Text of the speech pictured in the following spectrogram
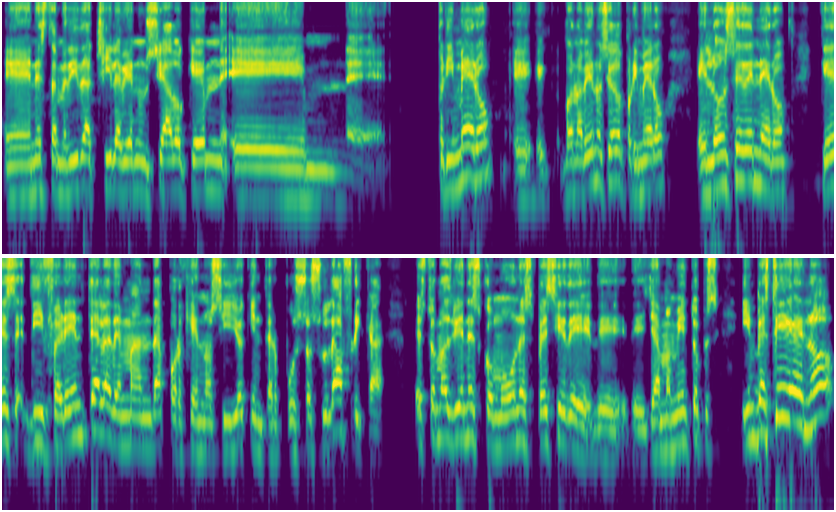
En esta medida, Chile había anunciado que eh, eh, primero, eh, eh, bueno, había anunciado primero el 11 de enero, que es diferente a la demanda por genocidio que interpuso Sudáfrica. Esto más bien es como una especie de, llamamiento, pues investiguen, ¿no?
